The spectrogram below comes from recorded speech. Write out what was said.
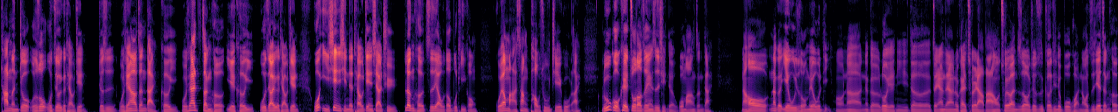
他们就我就说我只有一个条件。就是我现在要增贷可以，我现在整合也可以，我只要一个条件，我以现行的条件下去，任何资料我都不提供，我要马上跑出结果来。如果可以做到这件事情的，我马上增贷。然后那个业务就说没有问题哦，那那个若野你的怎样怎样就开始吹喇叭哦，吹完之后就是隔天就拨款，然后直接整合。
